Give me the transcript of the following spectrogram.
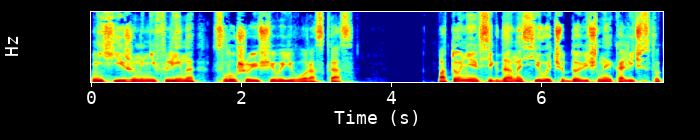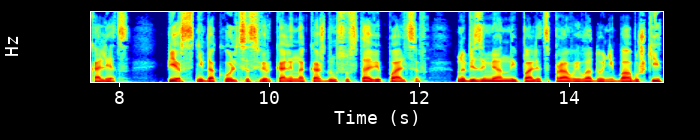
ни хижины, ни флина, слушающего его рассказ. Патония всегда носила чудовищное количество колец. Перстни до кольца сверкали на каждом суставе пальцев, но безымянный палец правой ладони бабушки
